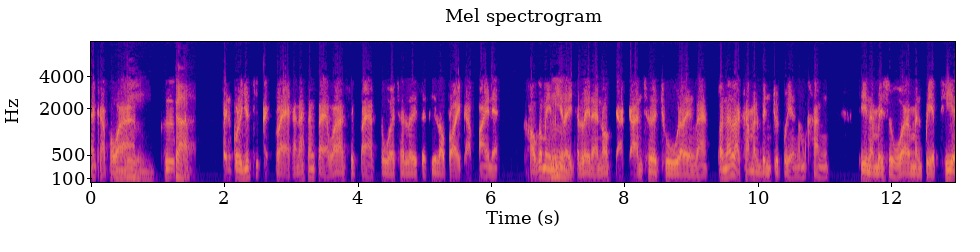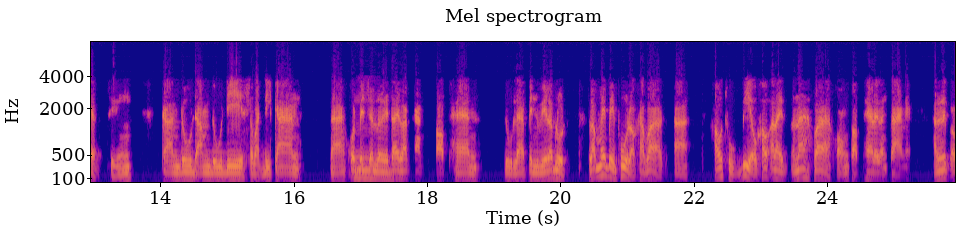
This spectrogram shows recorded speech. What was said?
นะครับ เพราะว่าอืมคือครับเป็นกลยุทธ์ที่แปลกๆอะนะตั้งแต่ว่า 18 ตัวเฉลยศึกที่เราปล่อยกลับไปเนี่ยเขาก็ไม่มีอืมอะไรจะเล่นนะนอกจากการเชิดชูอะไรต่างๆเพราะนั้นแหละครับมันเป็นจุดเปลี่ยนสำคัญ ที่นำไปสู่ว่ามันเปรียบเทียบถึงการดูดำดูดีสวัสดิการนะ คนเป็นอืมเฉลยได้รับการตอบแทน ดูแลเป็นวีรบุรุษเราไม่ไปพูดหรอกครับว่า อ่าเขาถูกเบี้ยวเขาอะไรนะว่าของตอบแทนอะไรต่าง ๆ เนี่ย อันนั้นก็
